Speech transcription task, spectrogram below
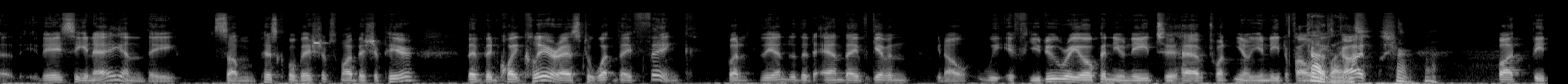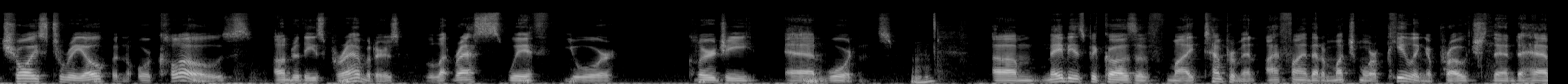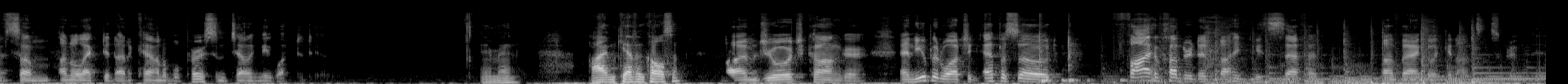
uh, the ACNA and the some Episcopal bishops, my bishop here. They've been quite clear as to what they think, but at the end of the day and they've given you know we if you do reopen, you need to have 20, you know you need to follow guidelines. these guidelines. Sure. Yeah. But the choice to reopen or close under these parameters rests with your clergy and wardens. Mm-hmm. Um, maybe it's because of my temperament. I find that a much more appealing approach than to have some unelected, unaccountable person telling me what to do. Amen. I'm Kevin Kallsen. I'm George Conger, and you've been watching episode 597 of Anglican Unscripted.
